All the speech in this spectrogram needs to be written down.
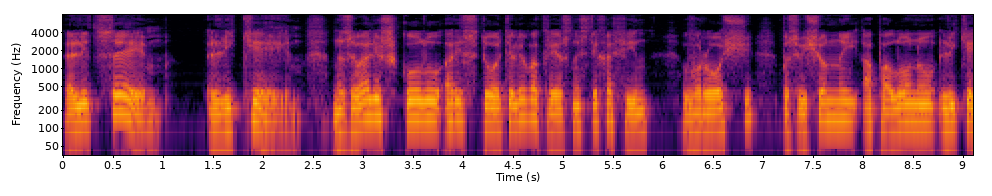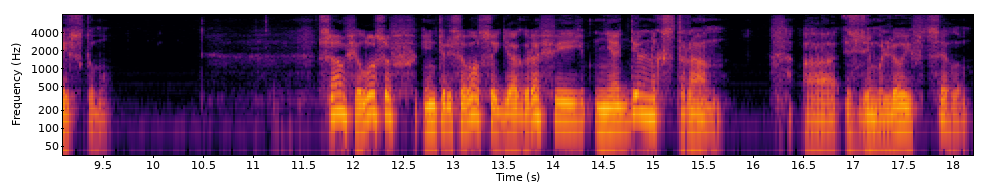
Лицеем, ликеем называли школу Аристотеля в окрестностях Афин, в роще, посвященной Аполлону Ликейскому. Сам философ интересовался географией не отдельных стран – а землей в целом.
